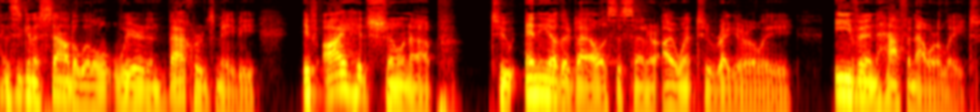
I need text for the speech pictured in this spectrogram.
this is going to sound a little weird and backwards maybe. If I had shown up to any other dialysis center I went to regularly, even half an hour late,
